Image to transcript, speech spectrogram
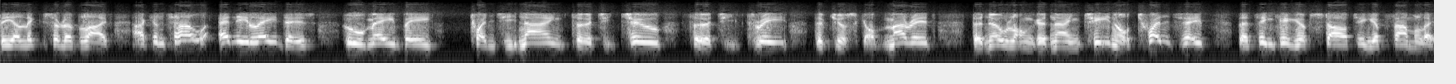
the elixir of life. I can tell any ladies who may be 29, 32, 33, they've just got married, they're no longer 19 or 20, they're thinking of starting a family.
